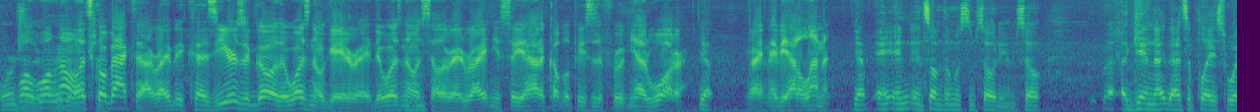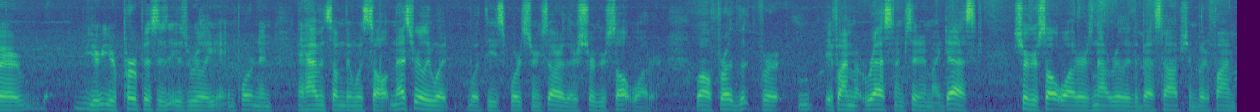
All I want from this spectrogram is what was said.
oranges. Well, well, no. Let's go back to that, right? Because years ago there was no Gatorade, there was no mm-hmm. Accelerade, right? And you so you had a couple of pieces of fruit and you had water, Yep. right? Maybe you had a lemon. Yep, and, and, something with some sodium. So, again, that, that's a place where your, your purpose is, is really important and, and having something with salt. And that's really what, what these sports drinks are. They're sugar salt water. Well, for, the, for if I'm at rest and I'm sitting at my desk, sugar salt water is not really the best option. But if I'm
